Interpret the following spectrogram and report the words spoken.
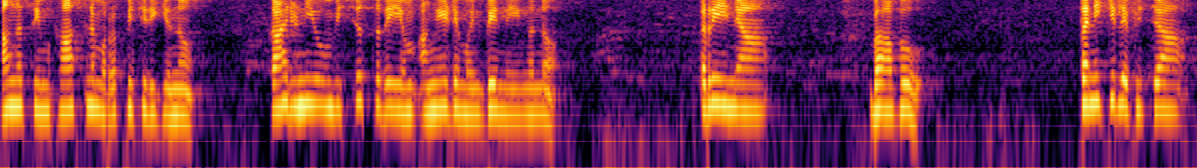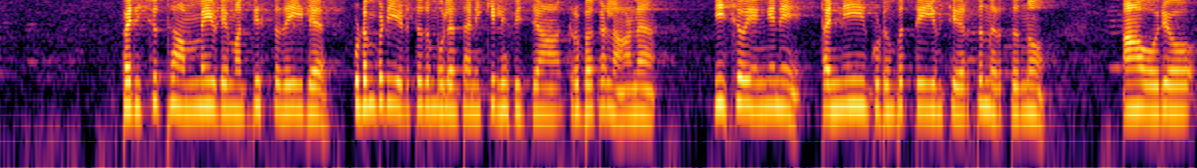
അങ്ങ് സിംഹാസനം ഉറപ്പിച്ചിരിക്കുന്നു. കാരുണ്യവും വിശ്വസ്തതയും അങ്ങയുടെ മുൻപേ നീങ്ങുന്നു. റീന ബാബു തനിക്ക് ലഭിച്ച പരിശുദ്ധ അമ്മയുടെ മധ്യസ്ഥതയിൽ ഉടമ്പടി എടുത്തത് മൂലം തനിക്ക് ലഭിച്ച കൃപകളാണ്. ഈശോ എങ്ങനെ തന്നെയും കുടുംബത്തെയും ചേർത്ത് നിർത്തുന്നു? ആ ഓരോ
